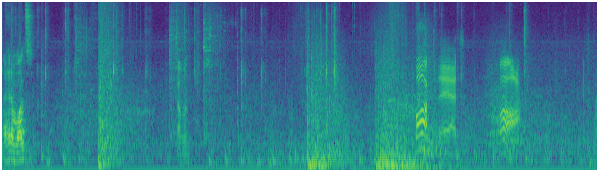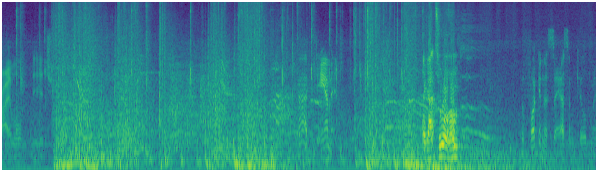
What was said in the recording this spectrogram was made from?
I hit him once. Coming. Fuck that. Fuck. Fucking rival, bitch. God damn it. I got two of them. The fucking assassin killed me.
